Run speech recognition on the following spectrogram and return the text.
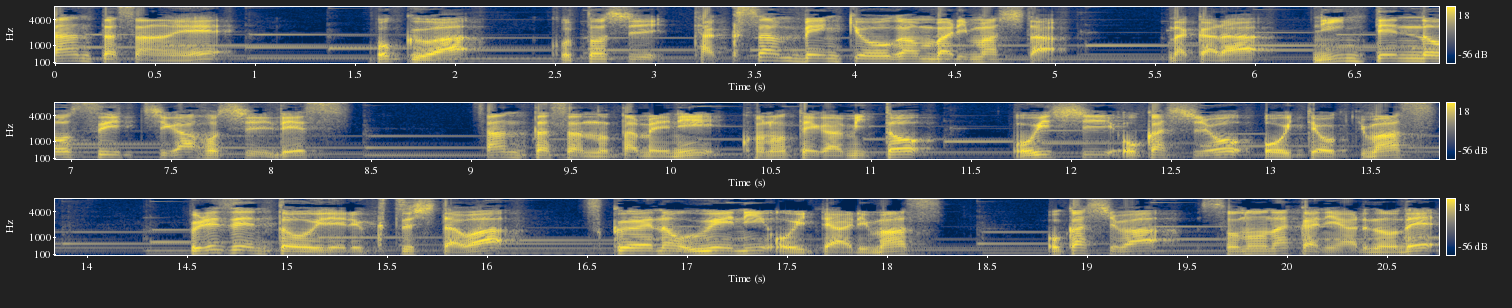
サンタさんへ、僕は今年たくさん勉強を頑張りました。だから、任天堂スイッチが欲しいです。サンタさんのためにこの手紙と美味しいお菓子を置いておきます。プレゼントを入れる靴下は机の上に置いてあります。お菓子はその中にあるので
